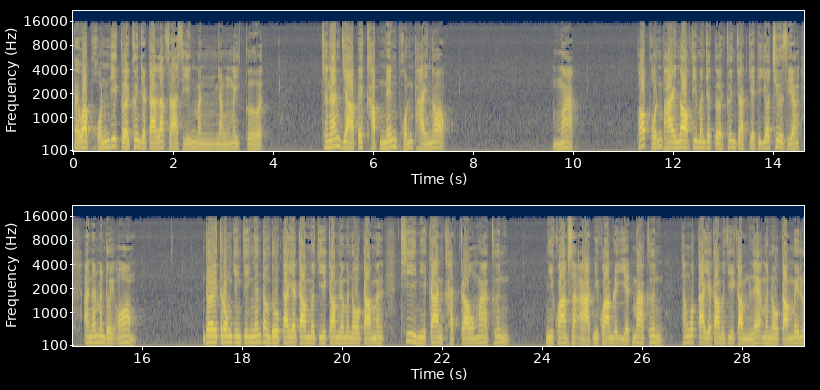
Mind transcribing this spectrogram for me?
แปลว่าผลที่เกิดขึ้นจากการรักษาศีลมันยังไม่เกิด ฉะนั้นอย่าไปขับเน้นผลภายนอก มาก เพราะผลภายนอกที่มันจะเกิดขึ้นจากเกียรติยศชื่อเสียง อันนั้นมันโดยอ้อม โดยตรงจริง ๆ นั้นต้องดูกายกรรม วจีกรรม และมโนกรรมที่มีการขัดเกลามากขึ้น มีความสะอาดมีความละเอียดมากขึ้น ทั้งว่ากายกรรมวจีกรรม และมโนกรรมไม่โล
